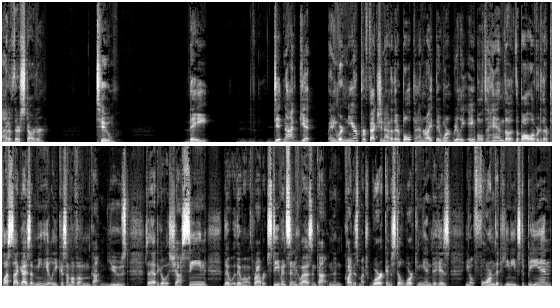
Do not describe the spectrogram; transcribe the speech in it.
out of their starter. Two, they did not get anywhere near perfection out of their bullpen, right? They weren't really able to hand the, the ball over to their plus side guys immediately because some of them gotten used. So they had to go with Chacin. They, they went with Robert Stephenson, who hasn't gotten quite as much work and is still working into his, you know, form that he needs to be in.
